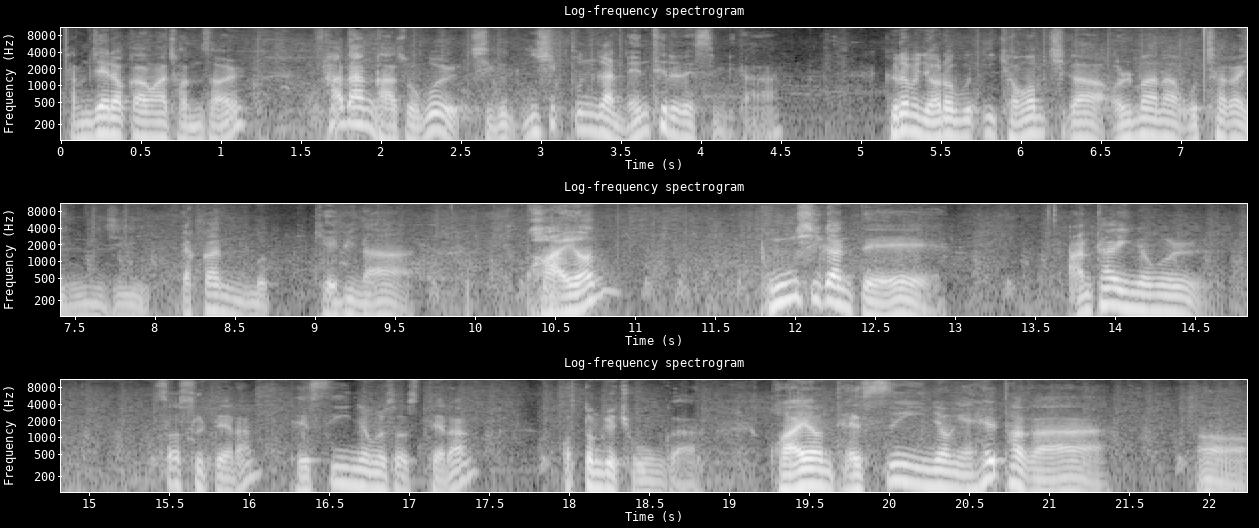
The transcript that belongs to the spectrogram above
잠재력 강화 전설 4단 가속을 지금 20분간 렌트를 했습니다. 그러면 여러분 이 경험치가 얼마나 오차가 있는지 약간 뭐 갭이나 과연 동시간대에 안타 인형을 썼을 때랑 데스 인형을 썼을 때랑 어떤 게 좋은가? 과연 데스 인형의 헬파가 어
